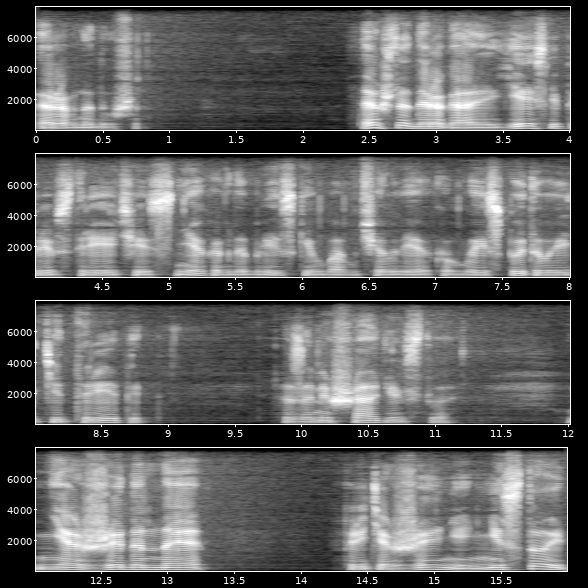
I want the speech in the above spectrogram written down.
равнодушен. Так что, дорогая, если при встрече с некогда близким вам человеком вы испытываете трепет, замешательство, неожиданное притяжение, не стоит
